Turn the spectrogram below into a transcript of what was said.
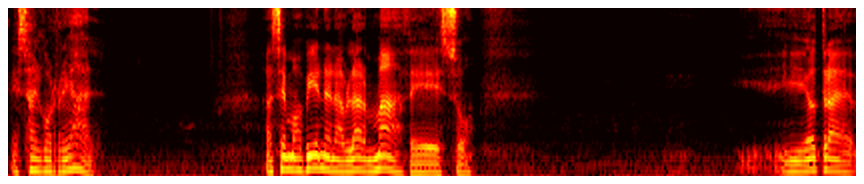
es algo real. Hacemos bien en hablar más de eso. Y otra,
